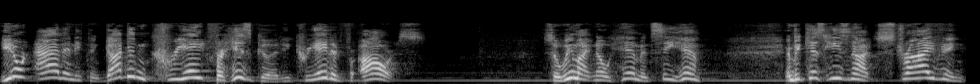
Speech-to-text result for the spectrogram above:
You don't add anything. God didn't create for his good. He created for ours. So we might know him and see him. And because he's not striving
